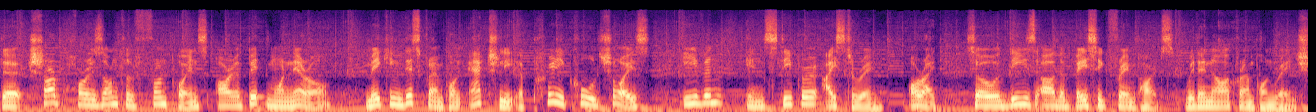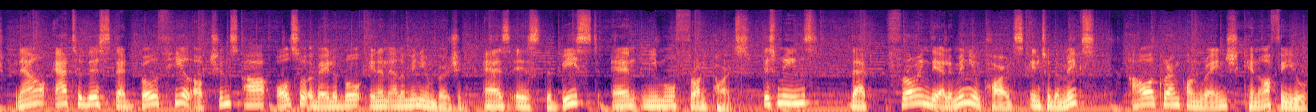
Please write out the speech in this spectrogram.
The sharp horizontal front points are a bit more narrow, making this crampon actually a pretty cool choice even in steeper ice terrain. Alright, so these are the basic frame parts within our crampon range. Now add to this that both heel options are also available in an aluminium version, as is the Beast and Nemo front parts. This means that throwing the aluminium parts into the mix, our crampon range can offer you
